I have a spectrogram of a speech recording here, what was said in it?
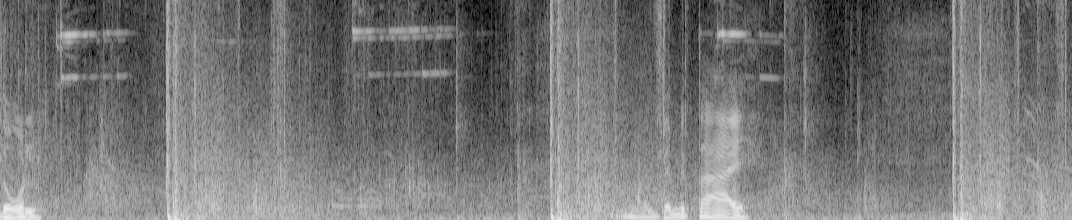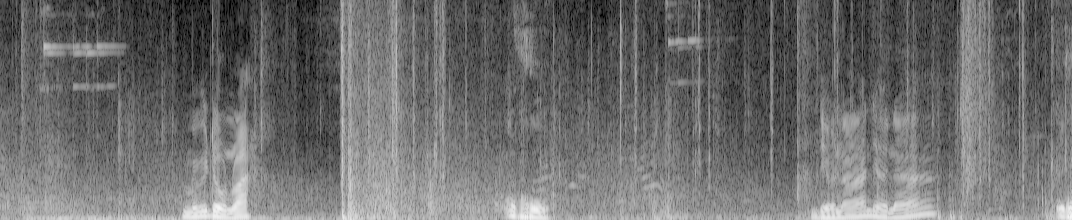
โดน มันแต่ไม่ตาย ไม่ไม่โดนวะ โอ้โห เดี๋ยวนะ เดี๋ยวนะ โอ้โห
